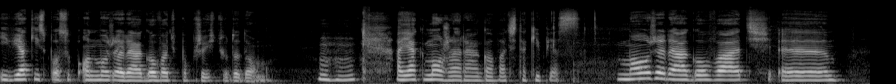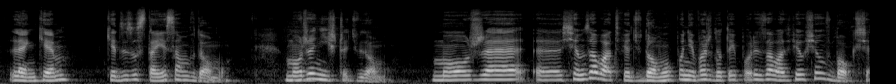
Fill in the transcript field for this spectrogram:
i w jaki sposób on może reagować po przyjściu do domu. Mhm. A jak może reagować taki pies? Może reagować lękiem, kiedy zostaje sam w domu. Może niszczyć w domu. Może e, się załatwiać w domu, ponieważ do tej pory załatwiał się w boksie.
